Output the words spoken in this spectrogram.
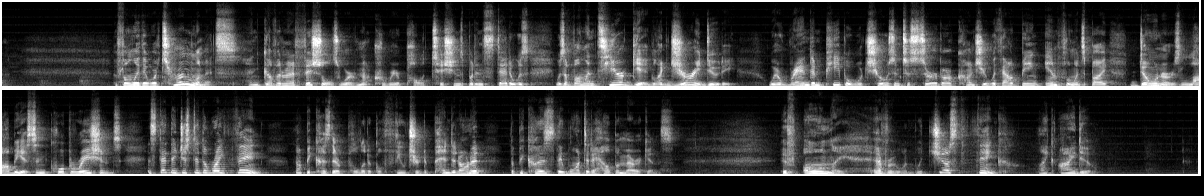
If only there were term limits and government officials were not career politicians, but instead it was, it was a volunteer gig like jury duty where random people were chosen to serve our country without being influenced by donors, lobbyists, and corporations. Instead, they just did the right thing, not because their political future depended on it, but because they wanted to help Americans. If only everyone would just think like I do.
